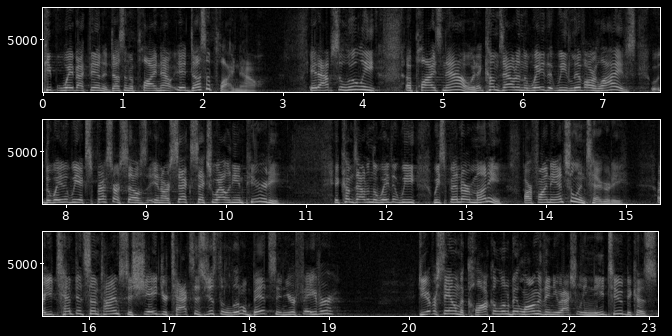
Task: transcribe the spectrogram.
people way back then. It doesn't apply now. It does apply now. It absolutely applies now, and it comes out in the way that we live our lives, the way that we express ourselves in our sex, sexuality, and purity. It comes out in the way that we, we spend our money, our financial integrity. Are you tempted sometimes to shade your taxes just a little bits in your favor? Do you ever stay on the clock a little bit longer than you actually need to because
